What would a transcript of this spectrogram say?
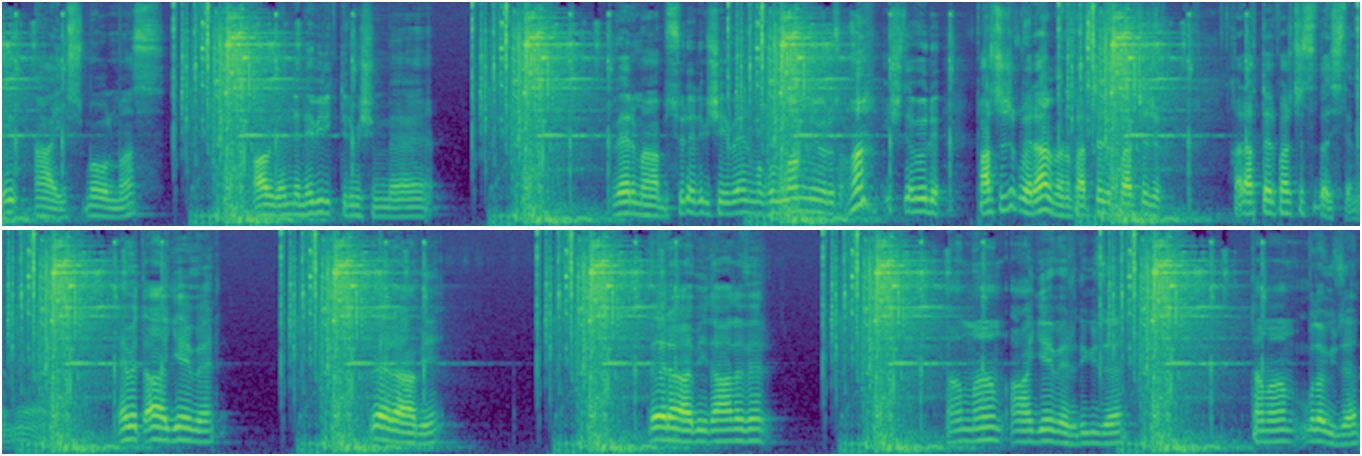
E, hayır bu olmaz. Abi ben de ne biriktirmişim be. Verme abi süreli bir şey verme kullanmıyoruz. Ha işte böyle parçacık ver abi bana parçacık parçacık. Karakter parçası da istemem ya. Evet AG ver. Ver abi. Ver abi daha da ver. Tamam AG verdi güzel. Tamam bu da güzel.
